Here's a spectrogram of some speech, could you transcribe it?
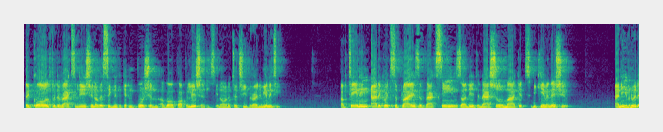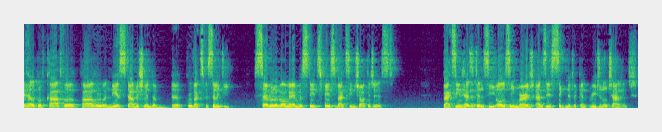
that called for the vaccination of a significant portion of our populations in order to achieve herd immunity. Obtaining adequate supplies of vaccines on the international market became an issue. And even with the help of CARPHA, PAHO, and the establishment of the COVAX facility, several of our member states face vaccine shortages. Vaccine hesitancy also emerged as a significant regional challenge.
